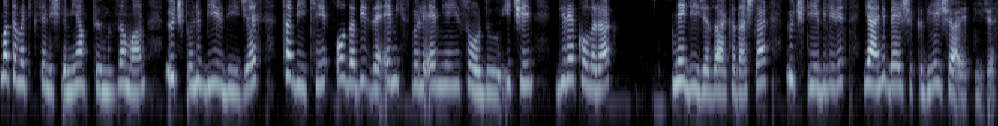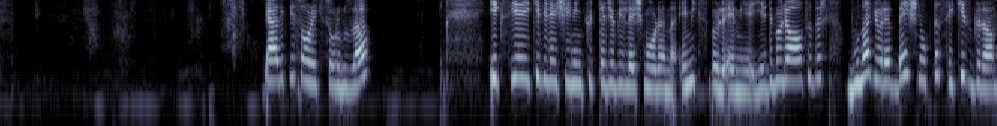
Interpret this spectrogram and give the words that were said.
Matematiksel işlemi yaptığımız zaman 3 bölü 1 diyeceğiz. Tabii ki o da bize mx bölü my'yi sorduğu için direkt olarak ne diyeceğiz arkadaşlar? 3 diyebiliriz. Yani B şıkkı diye işaretleyeceğiz. Geldik bir sonraki sorumuza. X, Y2 bileşiğinin kütlece birleşme oranı mx bölü my 7 bölü 6'dır. Buna göre 5.8 gram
